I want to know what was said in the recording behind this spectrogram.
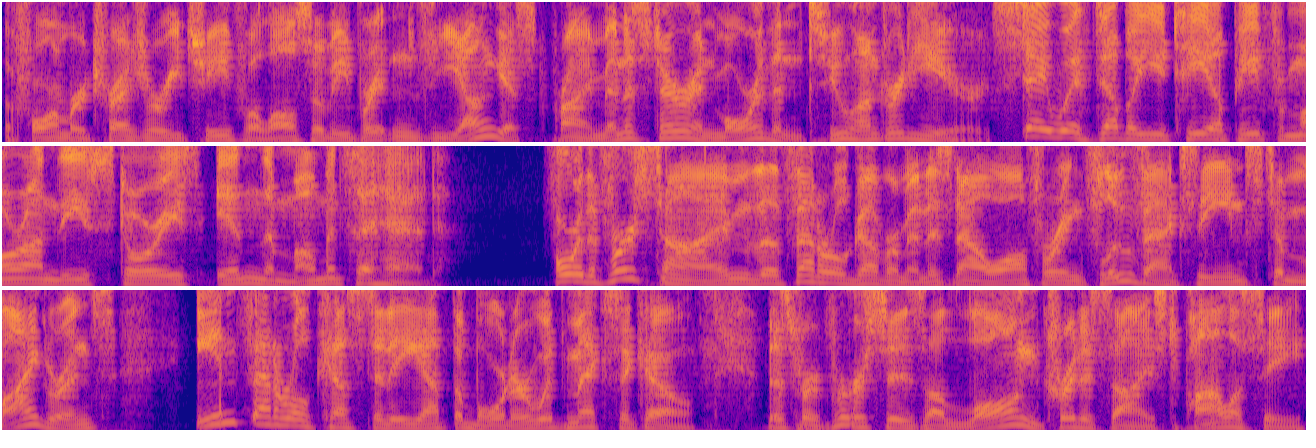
The former Treasury chief will also be Britain's youngest prime minister in more than 200 years. Stay with WTOP for more on these stories in the moments ahead. For the first time, the federal government is now offering flu vaccines to migrants in federal custody at the border with Mexico. This reverses a long criticized policy.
